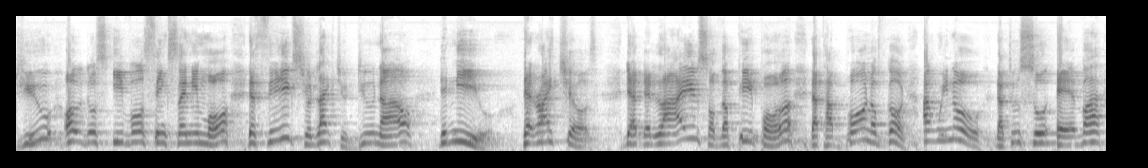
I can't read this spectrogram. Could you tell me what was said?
do all those evil things anymore. The things you like to do now, the new, the righteous, they're the lives of the people that are born of God. And we know that whosoever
